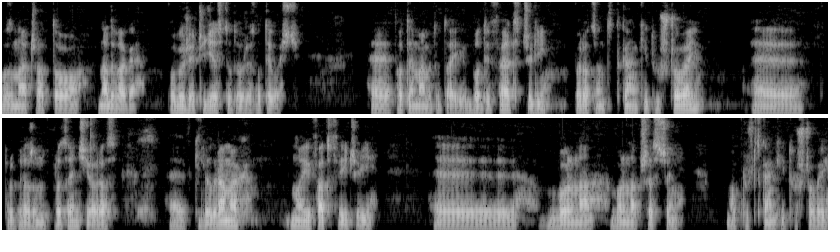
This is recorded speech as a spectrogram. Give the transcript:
oznacza to nadwagę. Powyżej 30 to już jest otyłość. E, potem mamy tutaj body fat, czyli procent tkanki tłuszczowej e, wyrażony w procencie oraz w kilogramach. No i fat free, czyli wolna, wolna przestrzeń oprócz tkanki tłuszczowej,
